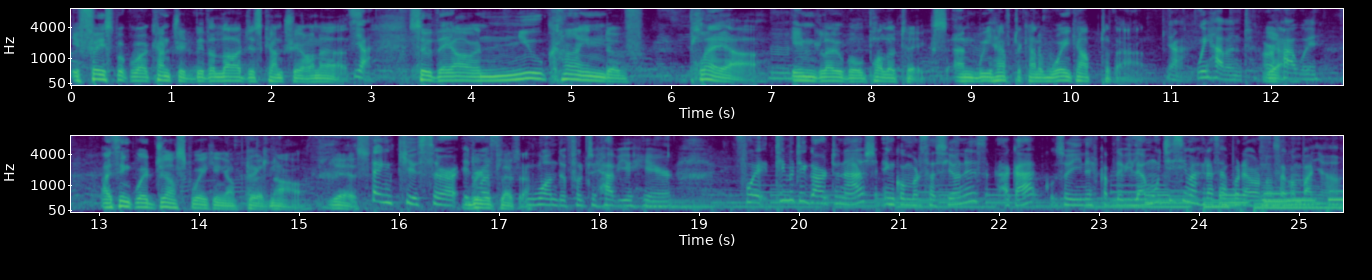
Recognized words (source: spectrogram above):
If Facebook were a country, it'd be the largest country on earth. Yeah. So they are a new kind of player mm-hmm. in global politics, and we have to kind of wake up to that. Yeah, we haven't, or Yeah. have we? I think we're just waking up to it now. Yes. Thank you, sir. It Real was pleasure. wonderful to have you here. Fue Timothy Garton Ash en Conversaciones. Acá soy Inés Capdevila. Muchísimas gracias por habernos acompañado.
